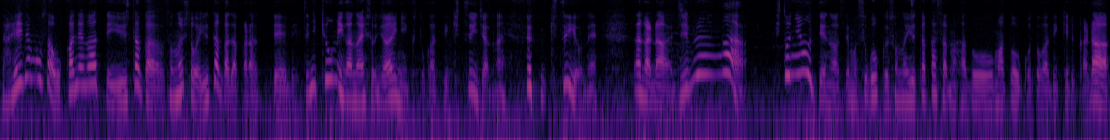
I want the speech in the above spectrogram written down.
誰でもさお金があって豊かその人が豊かだからって別に興味がない人に会いに行くとかってきついじゃない？きついよね。だから自分が人に会うっていうのはでもすごくその豊かさの波動をまとうことができるから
